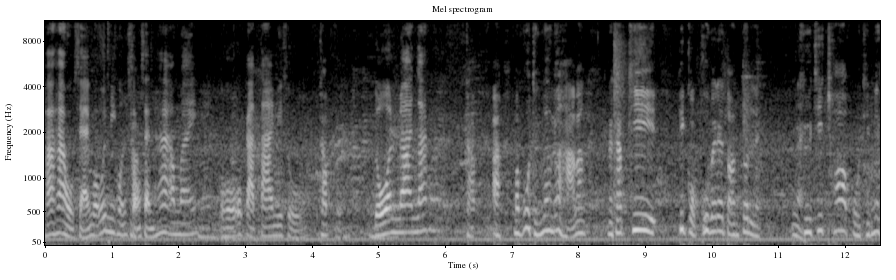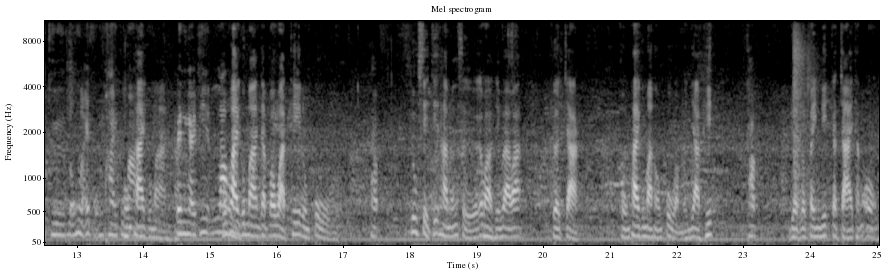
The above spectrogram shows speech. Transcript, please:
พาห้าหกแสนบอกว่ามีคนครับสองแสนห้าเอาไหมอืม โอ้โหโอกาสตายมีสูง ครับผม โดนมานัก ครับอะมาพูดถึงเรื่องเนื้อหาบ้างนะครับ ที่พี่กบพูดไว้ในตอนต้นเลยนะคือที่ชอบปู่ทิมเนี่ยคือหลงไหลผมพายกุผมมารพายกุมารเป็นไงพี่ผเล่ามพายกุมารจะประวัติที่หลวงปู่ ครับลูกศิษย์ที่ทำหนังสือก็บอกอธิบายว่า เกิดจากผงพายกุมารของปู่อะเหมือนยาพิษครับหยดลงไปนิดกระจายทั้งองค์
